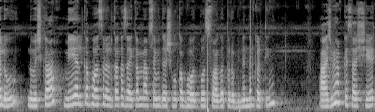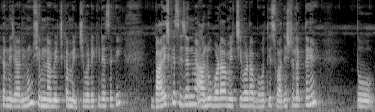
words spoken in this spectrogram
हेलो, नमस्कार। मैं अलका भावसर अलका का जायका में आप सभी दर्शकों का बहुत बहुत स्वागत और अभिनंदन करती हूँ। आज मैं आपके साथ शेयर करने जा रही हूँ शिमला मिर्च का मिर्ची वड़े की रेसिपी बारिश के सीज़न में आलू बड़ा मिर्ची वड़ा बहुत ही स्वादिष्ट लगते हैं। तो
